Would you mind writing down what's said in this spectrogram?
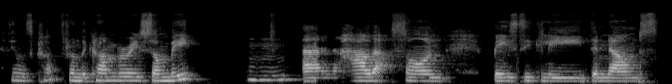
I think it was from the Cranberry Zombie. mm-hmm. and how that song basically denounced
